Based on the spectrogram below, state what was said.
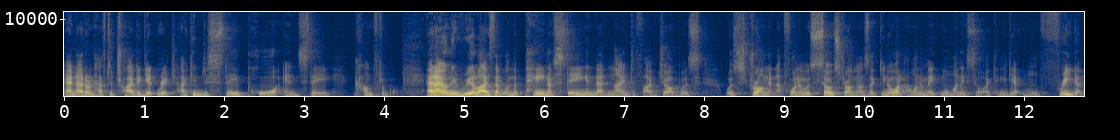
and I don't have to try to get rich. I can just stay poor and stay comfortable. And I only realized that when the pain of staying in that nine to five job was was strong enough. When it was so strong, I was like, you know what? I want to make more money so I can get more freedom.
